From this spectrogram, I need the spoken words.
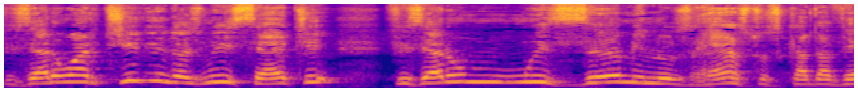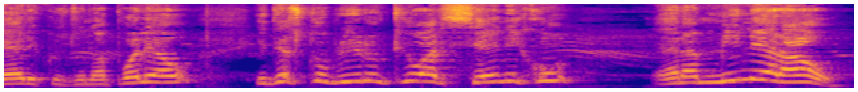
fizeram um artigo em 2007, fizeram um exame nos restos cadavéricos do Napoleão e descobriram que o arsênico era mineral,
